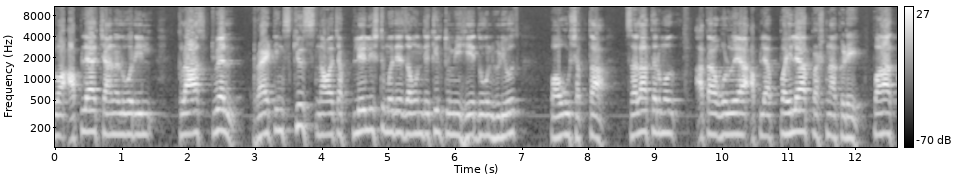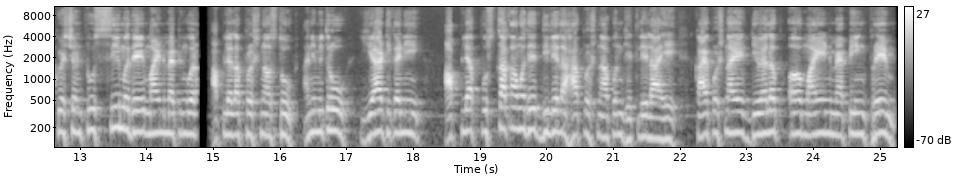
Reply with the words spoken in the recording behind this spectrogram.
किंवा आपल्या चॅनलवरील क्लास ट्वेल्व रायटिंग स्किल्स नावाच्या प्लेलिस्टमध्ये जाऊन देखील तुम्ही हे दोन व्हिडिओज पाहू शकता. चला तर मग आता वळूया आपल्या पहिल्या प्रश्नाकडे. पहा क्वेश्चन टू सी मध्ये माइंड मॅपिंगवर आपल्याला प्रश्न असतो. आणि मित्रो या ठिकाणी आपल्या पुस्तकामध्ये दिलेला हा प्रश्न आपण घेतलेला आहे. काय प्रश्न आहे? Develop a mind mapping frame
